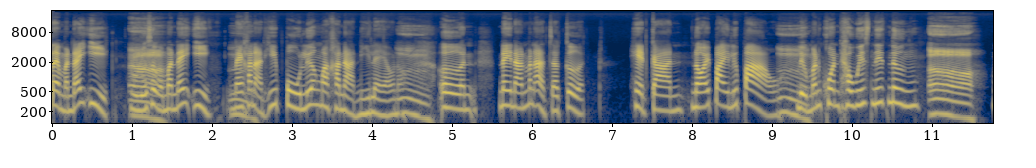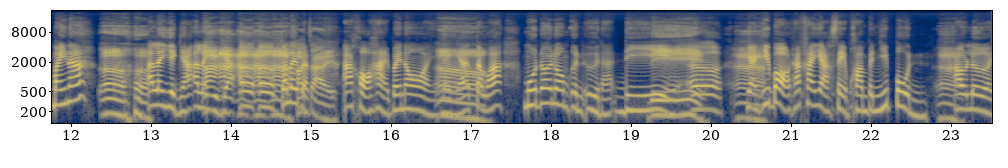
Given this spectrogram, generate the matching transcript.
แต่มันได้อีกหนูอ่ารู้รู้สึกว่ามันได้อีกอืมในขณะที่ปูเรื่องมาขนาดนี้แล้วเนาะอืมเออในนั้นมันอาจจะเกิดเหตุการณ์น้อยไปหรือเปล่าอืมหรือมันควรทวิสต์นิดนึง เออไหมนะเอออะไรอย่างเงี้ยอะไรอย่างเงี้ยเออเอออ่าก็เลยแบบเข้าใจอะขอหายไปหน่อยอะไรอย่างเงี้ยอ่าแต่ว่ามูดโดยรวมอื่นๆอะดีดีเอออาอย่างที่บอกถ้าใครอยากเสพความเป็นญี่ปุ่นอ่าเอาเลย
